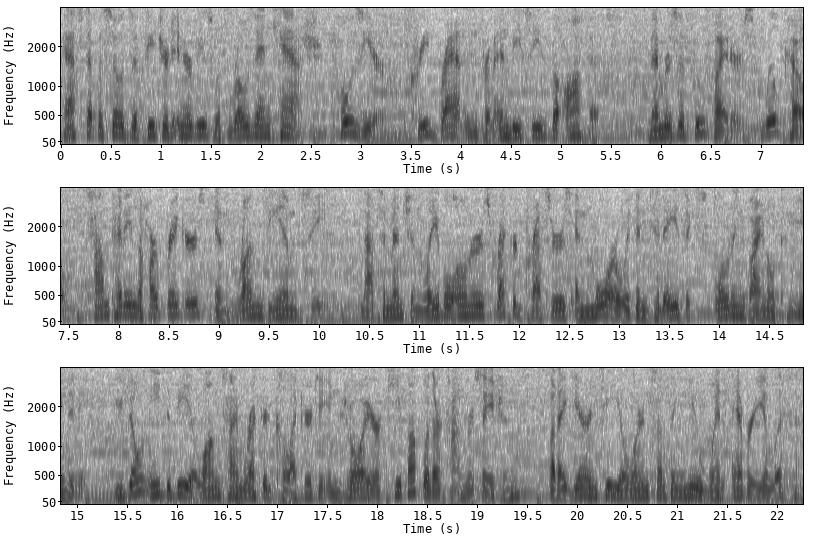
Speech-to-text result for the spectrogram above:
Past episodes have featured interviews with Rosanne Cash, Hozier, Creed Bratton from NBC's The Office, members of Foo Fighters, Wilco, Tom Petty and the Heartbreakers, and Run DMC. Not to mention label owners, record pressers, and more within today's exploding vinyl community. You don't need to be a longtime record collector to enjoy or keep up with our conversations, but I guarantee you'll learn something new whenever you listen.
